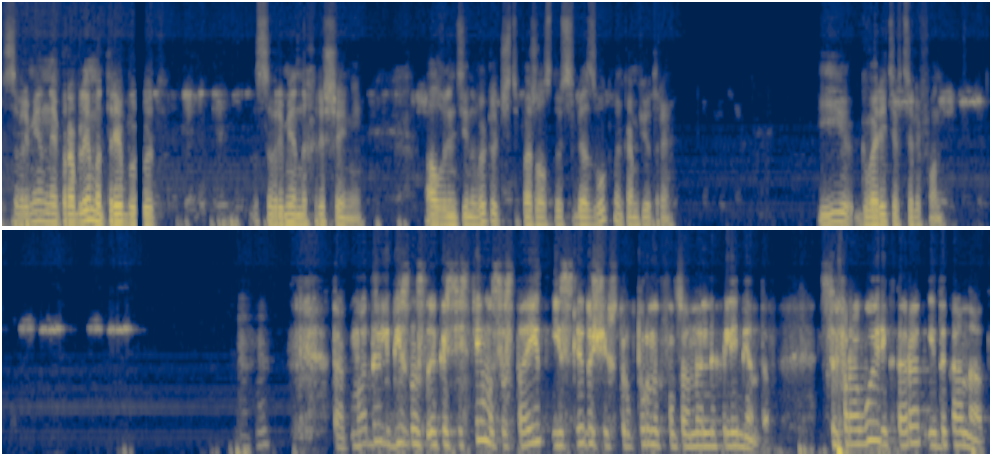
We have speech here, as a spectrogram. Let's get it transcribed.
Современные проблемы требуют современных решений. Алла Валентина, выключите, пожалуйста, у себя звук на компьютере и говорите в телефон. Так, модель бизнес-экосистемы состоит из следующих структурных функциональных элементов. Цифровой ректорат и деканат.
